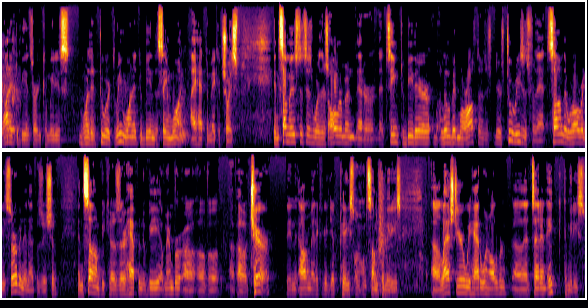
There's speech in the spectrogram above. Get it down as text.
wanted to be in certain committees. More than two or three wanted to be in the same one. I had to make a choice. In some instances where there's aldermen that are that seem to be there a little bit more often, there's, there's two reasons for that. Some that were already serving in that position, and some because there happened to be a member uh, of a, a, a chair, they automatically get placed on, on some committees. Uh, last year we had one alderman uh, that sat in eight committees.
